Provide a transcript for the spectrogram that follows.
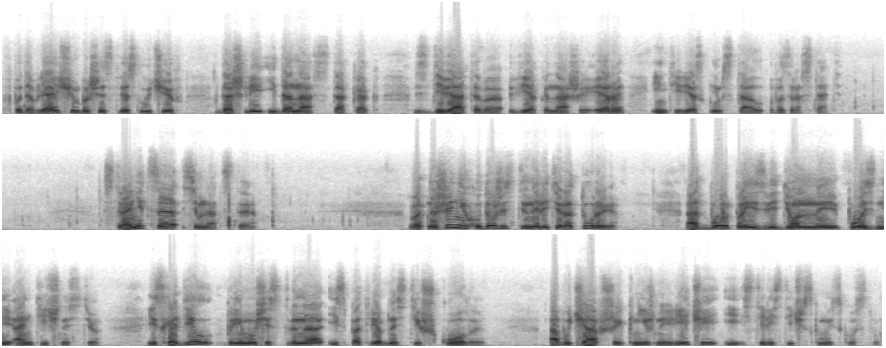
в подавляющем большинстве случаев дошли и до нас, так как с IX века нашей эры интерес к ним стал возрастать. Страница 17. В отношении художественной литературы Отбор, произведенный поздней античностью, исходил преимущественно из потребностей школы, обучавшей книжной речи и стилистическому искусству.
